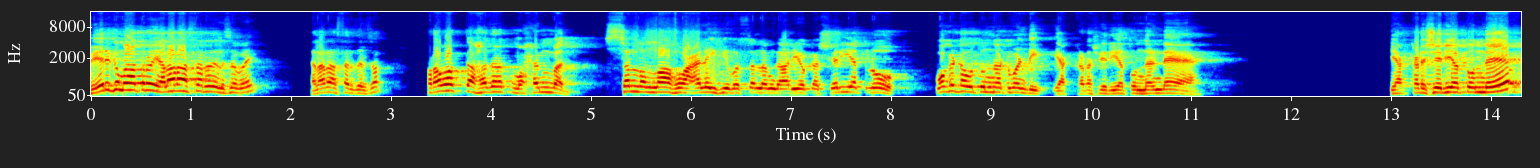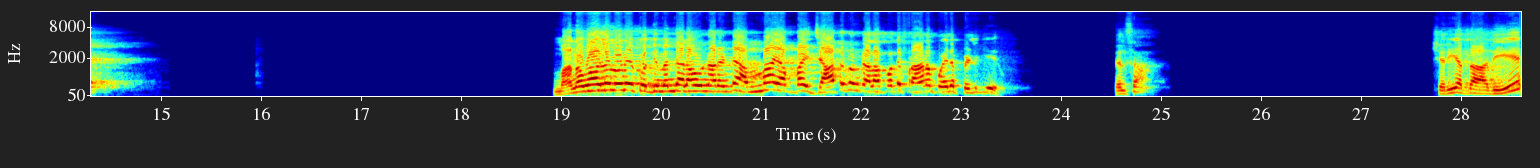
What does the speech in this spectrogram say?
పేరుకి మాత్రం ఎలా రాస్తారో తెలుసా భయ్? ఎలా రాస్తారో తెలుసా? ప్రవక్త హజరత్ మొహమ్మద్ సల్లల్లాహు అలైహి వసల్లం గారి యొక్క షరియత్లో ఒకటవుతున్నటువంటి ఎక్కడ షరియత్ ఉందండే ఎక్కడ షరియత్ ఉంది మన వాళ్ళలోనే కొద్ది మంది ఎలా ఉన్నారంటే అమ్మాయి అబ్బాయి జాతకం కలకపోతే ప్రాణం పోయిన పెళ్ళి చేయరు. తెలుసా? షరియత అది.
